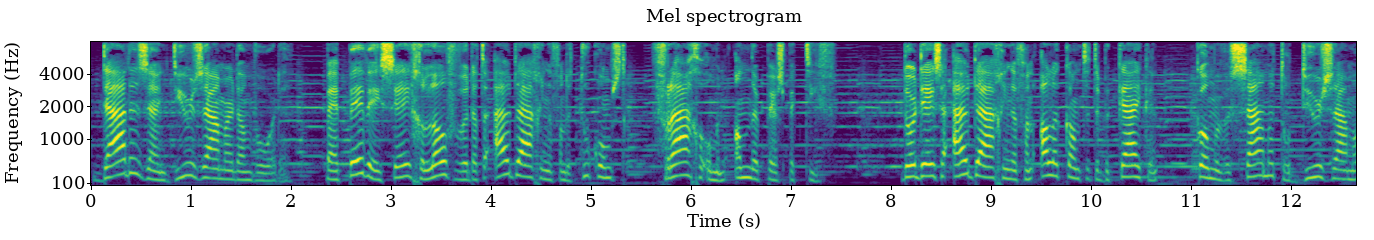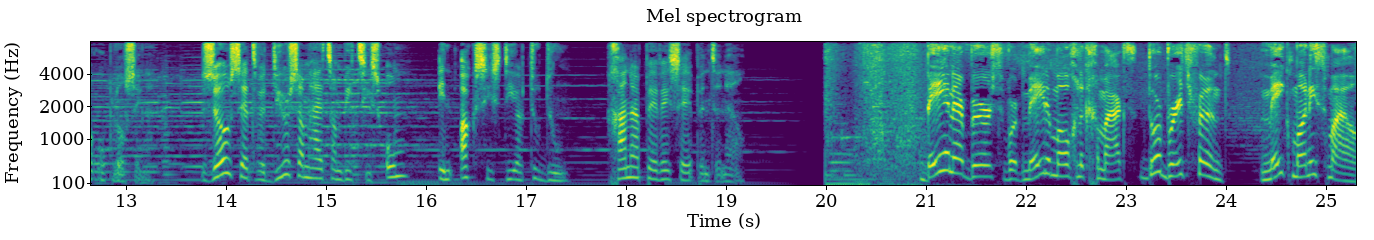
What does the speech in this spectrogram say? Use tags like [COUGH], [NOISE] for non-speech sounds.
Daden zijn duurzamer dan woorden. Bij PwC geloven we dat de uitdagingen van de toekomst vragen om een ander perspectief. Door deze uitdagingen van alle kanten te bekijken, komen we samen tot duurzame oplossingen. Zo zetten we duurzaamheidsambities om in acties die ertoe doen. Ga naar pwc.nl. BNR Beurs wordt mede mogelijk gemaakt door Bridge Fund. Make money smile.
